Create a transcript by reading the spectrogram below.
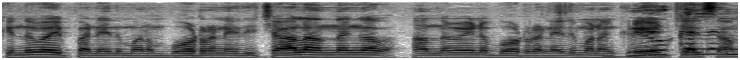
కింద వైపు అనేది మనం బోర్డర్ అనేది చాలా అందంగా అందమైన బోర్డర్ అనేది మనం క్రియేట్ చేసాం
